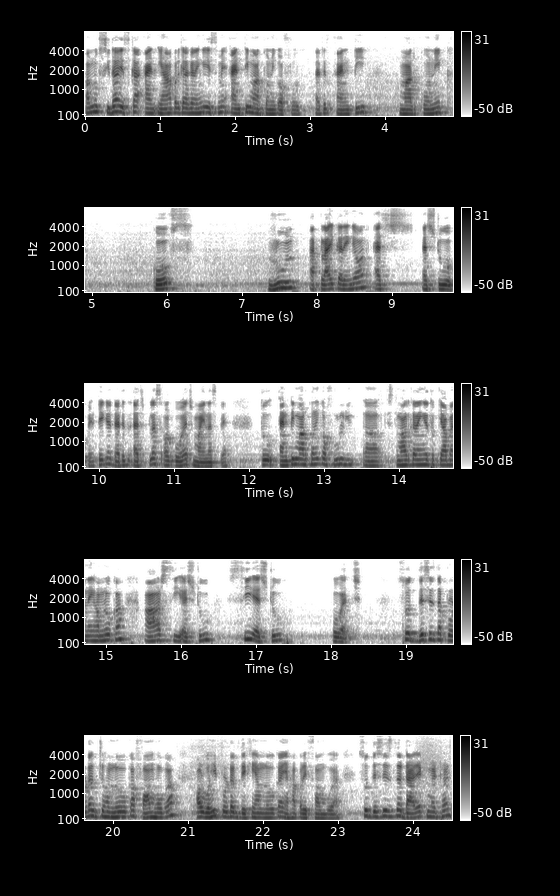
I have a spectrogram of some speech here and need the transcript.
हम लोग सीधा इसका यहाँ पर क्या करेंगे, इसमें anti Markovnikov of rule that is anti Markovnikov's rule apply करेंगे on H H two O पे, ठीक है? दैट इज़ एच प्लस और ओ एच माइनस पे. तो एंटी मार्कोनिक ऑफ़ रूल इस्तेमाल करेंगे तो क्या बनेगा हम लोग का? R C H two C H two O H so this is the product जो हम लोगों का फॉर्म होगा और वही प्रोडक्ट देखिए हम लोगों का यहाँ पर फॉर्म हुआ है। So this is the direct method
